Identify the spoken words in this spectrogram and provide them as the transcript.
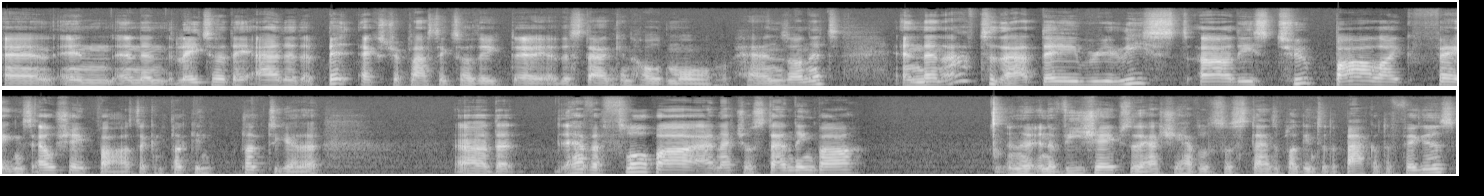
and in, and then later they added a bit extra plastic so the, the, the stand can hold more hands on it and then after that they released uh, these two bar like things L-shaped bars that can plug in plug together uh, that have a floor bar and actual standing bar in a, in a V shape, so they actually have a little stand to plug into the back of the figures.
